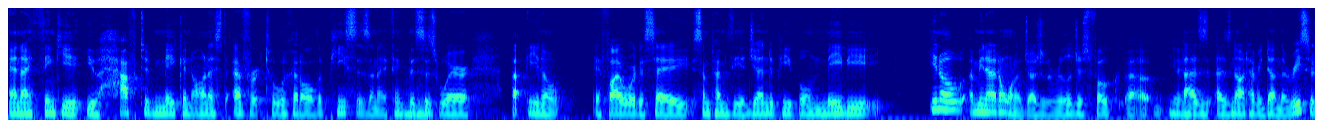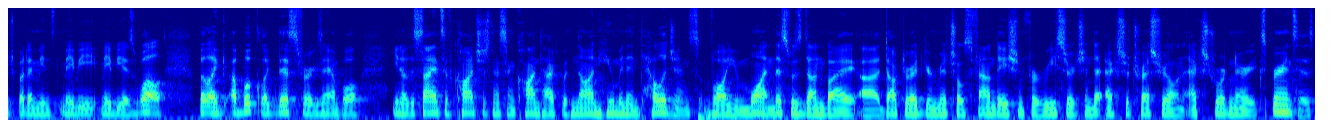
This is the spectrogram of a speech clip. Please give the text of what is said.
And I think you, you have to make an honest effort to look at all the pieces. And I think this Mhm. is where, uh, you know, if I were to say sometimes the agenda people, maybe, you know, I mean, I don't want to judge the religious folk uh, Yeah. as, as not having done their research, but I mean, maybe, maybe as well. But like a book like this, for example, you know, The Science of Consciousness and Contact with Non-Human Intelligence, Volume 1. This was done by uh, Dr. Edgar Mitchell's Foundation for Research into Extraterrestrial and Extraordinary Experiences.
